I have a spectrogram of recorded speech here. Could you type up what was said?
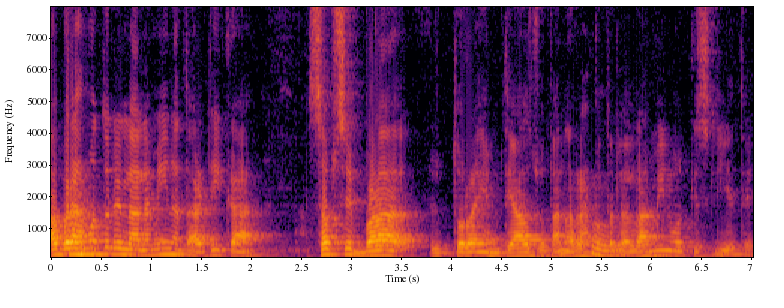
अब रहमतुल्लामीन अथॉरिटी का सबसे बड़ा तो इम्तियाज़ जो था ना रहमतुल्लामीन वो किस लिए थे?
